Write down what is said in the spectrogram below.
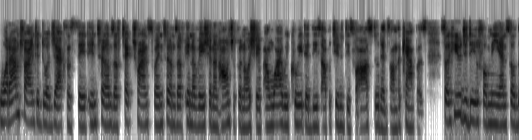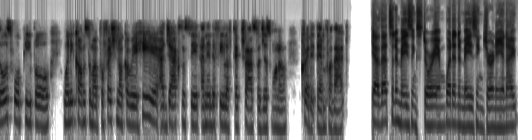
what I'm trying to do at Jackson State in terms of tech transfer, in terms of innovation and entrepreneurship, and why we created these opportunities for our students on the campus. So, a huge deal for me. And so, those four people, when it comes to my professional career here at Jackson State and in the field of tech transfer, just want to credit them for that. Yeah, that's an amazing story and what an amazing journey. And I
